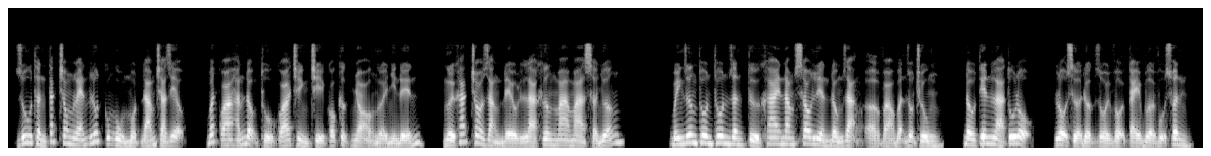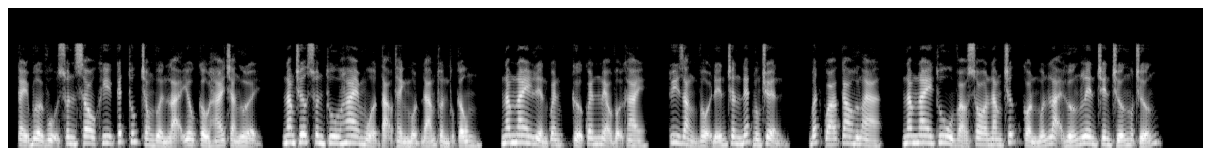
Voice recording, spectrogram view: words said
Du thần tắc trong lén lút cũng ủ một đám trà rượu, bất quá hắn động thủ quá trình chỉ có cực nhỏ người nhìn đến, người khác cho rằng đều là Khương ma ma sở nhưỡng. Bình Dương thôn thôn dân từ khai năm sau liền đồng dạng ở vào bận rộn chung, đầu tiên là tu lộ, lộ sửa được rồi vội cày bừa vụ xuân, cày bừa vụ xuân sau khi kết thúc trong vườn lại yêu cầu hái trà người. Năm trước xuân thu hai mùa tạo thành một đám thuần thủ công, năm nay liền quen cửa quen mẻo vội khai, tuy rằng vội đến chân đét mông chuyển, bất quá cao hưng à, năm nay thu vào so năm trước còn muốn lại hướng lên trên trướng một trướng.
